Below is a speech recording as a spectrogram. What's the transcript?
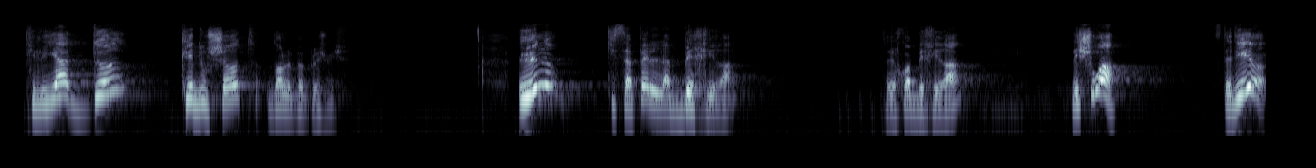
qu'il y a deux kedushot dans le peuple juif. Une qui s'appelle la Bechira. Ça veut dire quoi Bechira? Les choix. C'est-à-dire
